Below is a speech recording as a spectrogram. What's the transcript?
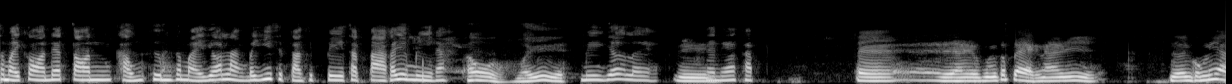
สมัยก่อนเนี่ยตอนเขาคืมสมัยย้อนหลังไปยี่สิบสามสิบปี สัตว์ป่าก็ยังมีนะโอ้ไว้มีเยอะเลยนี่ในเนี้ยครับ แต่มันก็แปลกนะนี่เดินตรงเนี้ย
